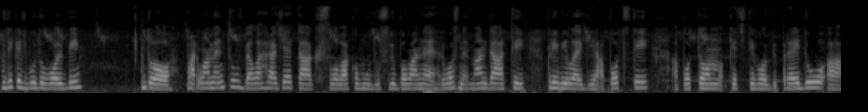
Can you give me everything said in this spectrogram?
vždy, keď budú voľby, do parlamentu v Belehrade, tak Slovákom budú sľubované rôzne mandáty, privilégia a pocty a potom, keď tie voľby prejdú a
